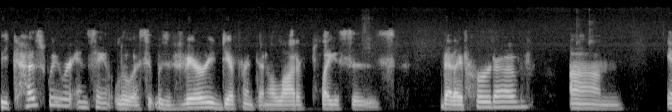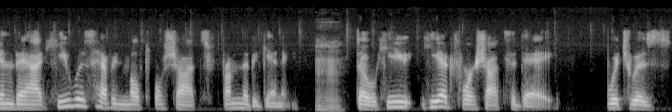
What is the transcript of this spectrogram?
because we were in St. Louis, it was very different than a lot of places that I've heard of. Um, in that he was having multiple shots from the beginning. hmm So he he had four shots a day, which was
